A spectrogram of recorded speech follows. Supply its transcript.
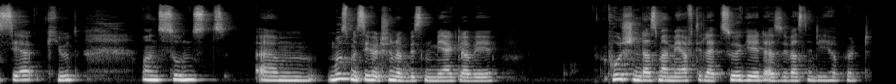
sehr cute. Und sonst ähm, muss man sich halt schon ein bisschen mehr, glaube ich, pushen, dass man mehr auf die Leute zugeht. Also ich weiß nicht, ich habe halt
